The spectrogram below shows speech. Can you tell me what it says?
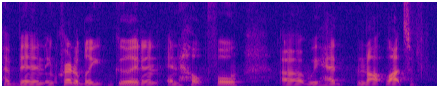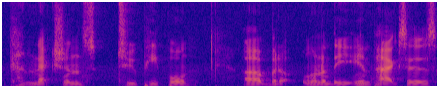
have been incredibly good and, and helpful. Uh, we had not lots of connections to people, uh, but one of the impacts is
